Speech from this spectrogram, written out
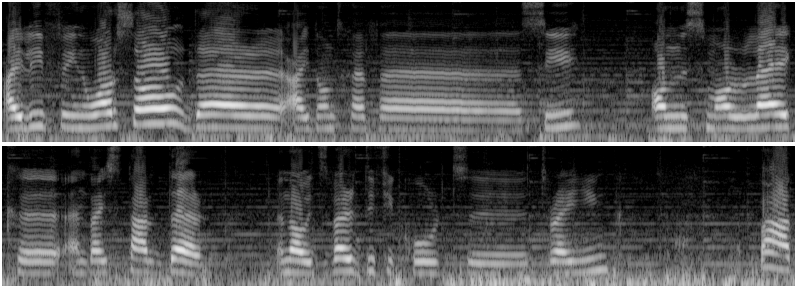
I live in Warsaw. There I don't have a sea, only small lake, and I start there you know it's very difficult uh, training. But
